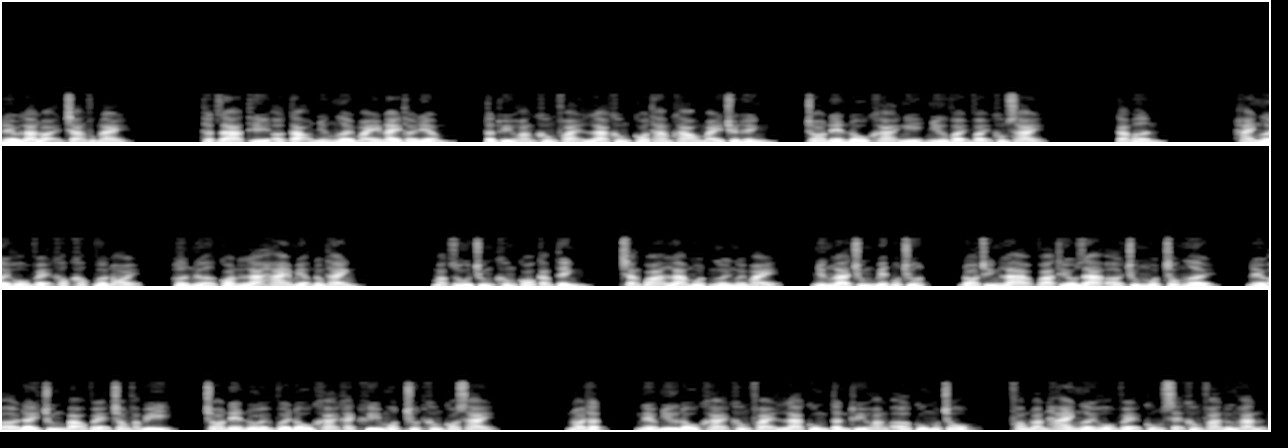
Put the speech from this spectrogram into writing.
đều là loại trang phục này. Thật ra thì ở tạo những người máy này thời điểm, tần thủy hoàng không phải là không có tham khảo máy truyền hình, cho nên đồ khải nghĩ như vậy vậy không sai. Cảm ơn. Hai người hộ vệ khóc khóc vừa nói, hơn nữa còn là hai miệng đồng thanh. Mặc dù chúng không có cảm tình, chẳng qua là một người người máy, nhưng là chúng biết một chút, đó chính là và thiếu gia ở chung một chỗ người, đều ở đây chúng bảo vệ trong phạm vi, cho nên đối với đồ khải khách khí một chút không có sai. Nói thật, nếu như đồ khải không phải là cùng tần thủy hoàng ở cùng một chỗ, phỏng đoán hai người hộ vệ cũng sẽ không phản ứng hắn,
